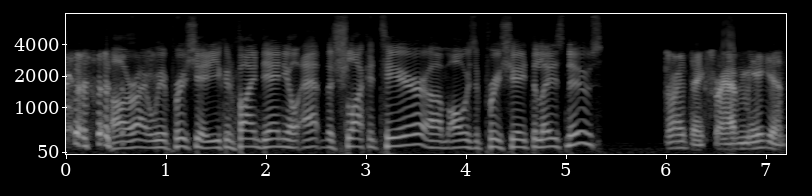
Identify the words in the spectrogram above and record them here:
All right, we appreciate it. You can find Daniel at the Schlocketeer. Um, always appreciate the latest news. All right, thanks for having me again.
